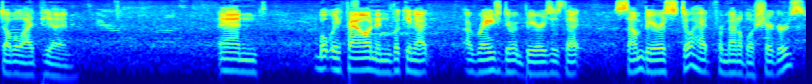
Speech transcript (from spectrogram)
double IPA. And what we found in looking at a range of different beers is that some beers still had fermentable sugars,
